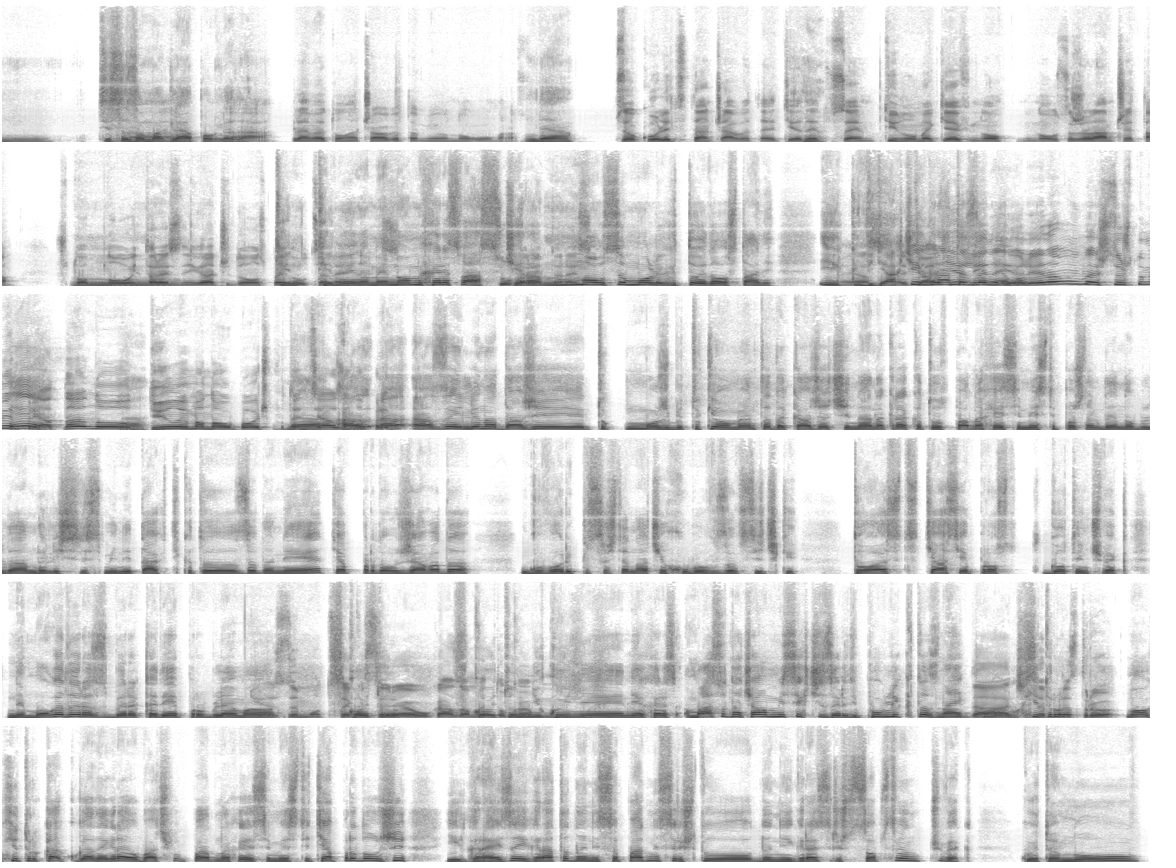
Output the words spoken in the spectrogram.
ти се замъглява погледа. Да, племето на чалгата ми е много омразно. Да. Писал коалицията на чалгата е тия, дето са им. Тино ме кефи много. Много съжалявам, че е там. Що е много интересен играч и да успее да оцелее. ти и на мен много ми харесва. Аз Супер вчера интересен. много се молих той да остане. И Е, видях, че е, играта и за Елина, него... Елина ми беше също ми е, Е, приятна, но да. Тино има много повече потенциал за а, напред. а, аз за Елина даже тук, може би тук е момента да кажа, че най-накрая като отпаднаха SMS-те, почнах да я наблюдавам дали ще се смени тактиката, за да не е. Тя продължава да говори по същия начин хубаво за всички. Тоест, тя си е просто готин човек. Не мога да разбера къде е проблема, Ние съм от който, серия го в казваме който тук. никой не, не е хареса. Ама аз отначало мислех, че заради публиката знае Да, много хитро, много хитро как, кога да играе, обаче паднаха SMS-те. Тя продължи. Играй за играта да не се падне срещу, да не играе срещу собствен човек, което е много...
